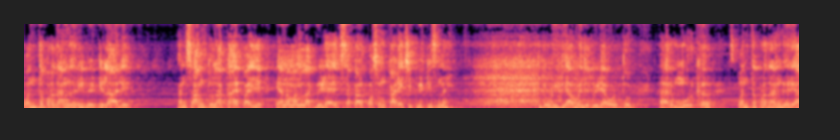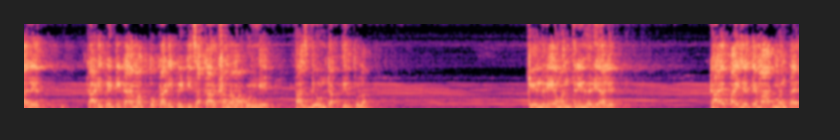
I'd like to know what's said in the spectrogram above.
पंतप्रधान घरी भेटीला आले आणि सांग तुला काय पाहिजे? यानं म्हणला बिड्या आहेत सकाळपासून काड्याची पेटीच नाही. एवढी द्या म्हणजे बिड्या ओढतो. अरे मूर्ख पंतप्रधान घरी आलेत. काडीपेटी काय मागतो? काडीपेटीचा कारखाना मागून घे. आज देऊन टाकतील तुला. केंद्रीय मंत्री घरी आलेत. काय पाहिजे ते माग म्हणतायत.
